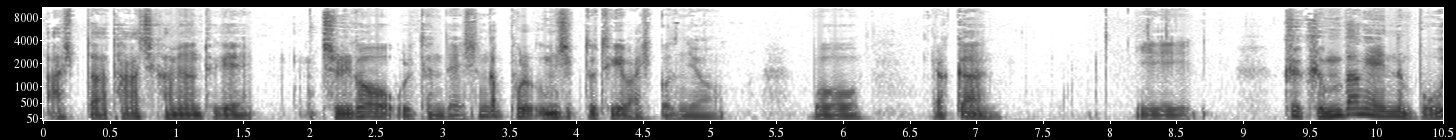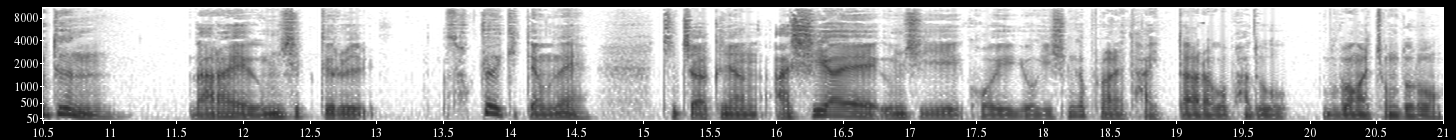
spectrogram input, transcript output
아쉽다. 다 같이 가면 되게 즐거울 텐데 싱가포르 음식도 되게 맛있거든요. 뭐 약간 이 그 근방에 있는 모든 나라의 음식들을 섞여 있기 때문에 진짜 그냥 아시아의 음식이 거의 여기 싱가포르 안에 다 있다라고 봐도 무방할 정도로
